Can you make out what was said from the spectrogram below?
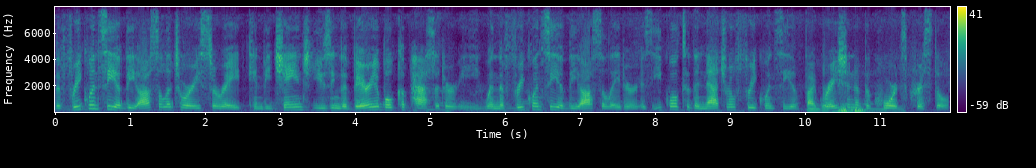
The frequency of the oscillatory serrate can be changed using the variable capacitor E when the frequency of the oscillator is equal to the natural frequency of vibration of the quartz crystal.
